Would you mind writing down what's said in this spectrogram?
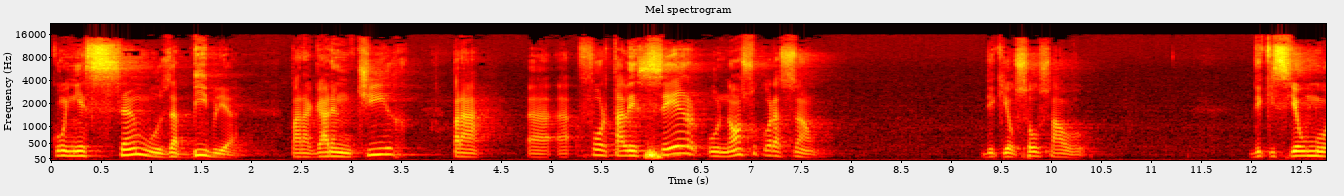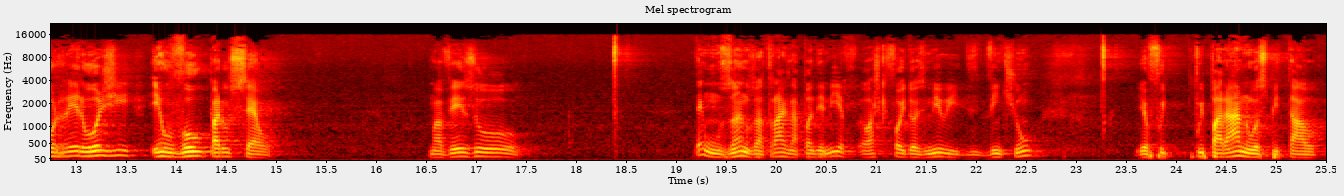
Conheçamos a Bíblia para garantir, para uh, uh, fortalecer o nosso coração de que eu sou salvo de que se eu morrer hoje, eu vou para o céu. Uma vez o. Tem uns anos atrás, na pandemia, eu acho que foi 2021, eu fui, fui parar no hospital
